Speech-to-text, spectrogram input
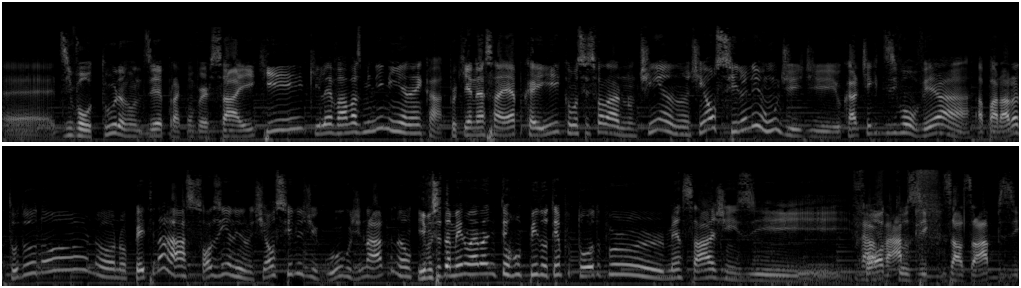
é, desenvoltura, vamos dizer, pra conversar aí, que, que levava as menininhas, né, cara? Porque nessa época aí, como vocês falaram, não tinha, não tinha auxílio nenhum de, de- O cara tinha que desenvolver a, a parada tudo no, no, no peito e na raça, sozinho ali. Não tinha auxílio de Google, de nada, não. E você também não era interrompido o tempo todo por mensagens e fotos Zazaps. e zazaps e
